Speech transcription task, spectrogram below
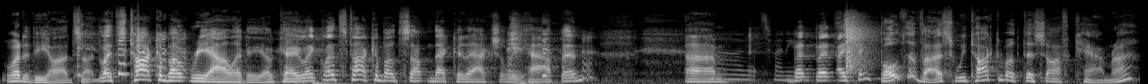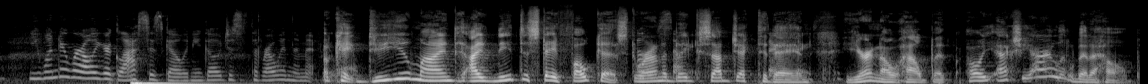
What are the odds on? Let's talk about reality, okay? Like let's talk about something that could actually happen. Um, oh, that's funny. But but I think both of us we talked about this off camera. You wonder where all your glasses go and you go just throwing them everywhere. Okay, do you mind? I need to stay focused. We're Oh, on a sorry. big subject today, sorry, and sorry. you're no help. But oh, you actually are a little bit of help.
